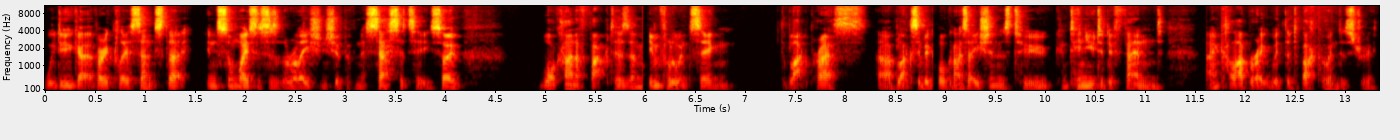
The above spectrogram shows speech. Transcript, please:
we do get a very clear sense that in some ways this is the relationship of necessity. So what kind of factors are influencing the black press, uh, black civic organizations to continue to defend and collaborate with the tobacco industry?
